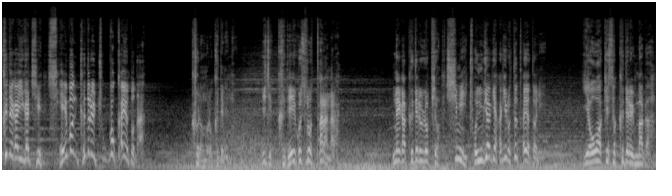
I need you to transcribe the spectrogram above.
그대가 이같이 세 번 그들을 축복하였도다. 그러므로 그대는 이제 그대의 곳으로 달아나라. 내가 그대를 높여 심히 존귀하게 하기로 뜻하였더니 여호와께서 그대를 막아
